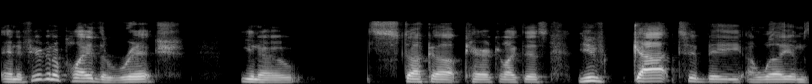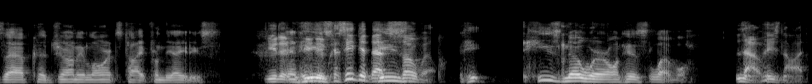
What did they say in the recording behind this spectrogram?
And if you're going to play the rich, you know, stuck up character like this, you've got to be a William Zabka, Johnny Lawrence type from the 80s. You did, And you did he's- because he did that so well. He he's nowhere on his level. No, he's not.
